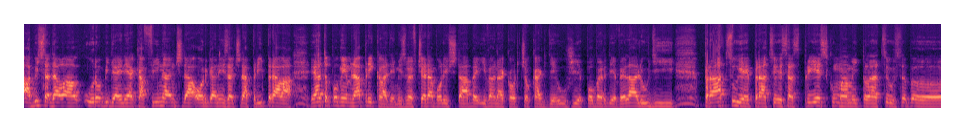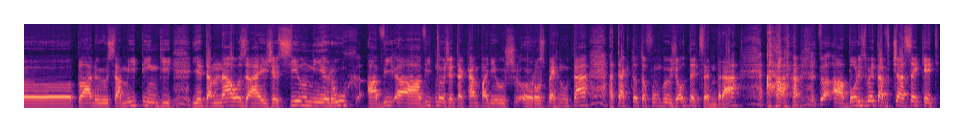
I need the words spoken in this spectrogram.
aby sa dala urobiť aj nejaká finančná, organizačná príprava. Ja to poviem na príklade. My sme včera boli v štábe Ivana Korčoka, kde už je pomerne veľa ľudí. Pracuje, pracuje sa s prieskumami, pracujú e, plánujú sa mítingy. Je tam naozaj že silný ruch a, vi, a vidno, že tá kampaň je už rozbehnutá. A takto to funguje už od decembra. A, a boli sme tam v čase, keď e,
